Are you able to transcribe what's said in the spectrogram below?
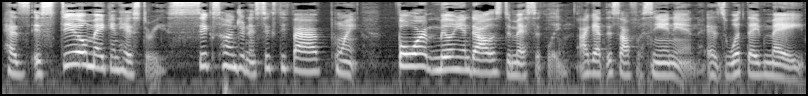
has is still making history. 665.4 million dollars domestically. I got this off of CNN as what they've made.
